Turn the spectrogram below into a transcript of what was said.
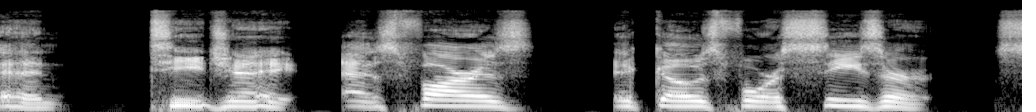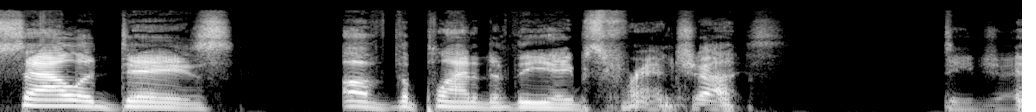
And TJ, as far as it goes for Caesar, salad days of the Planet of the Apes franchise. DJ.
